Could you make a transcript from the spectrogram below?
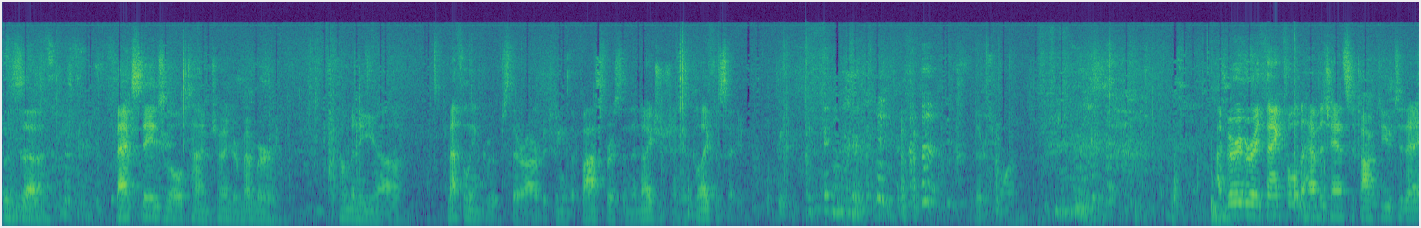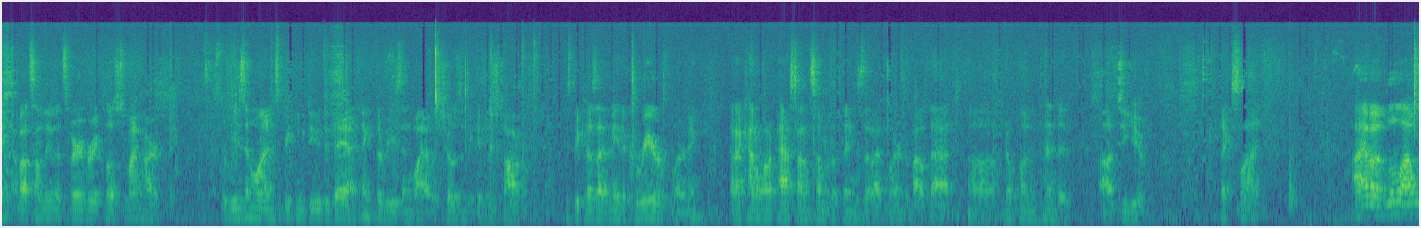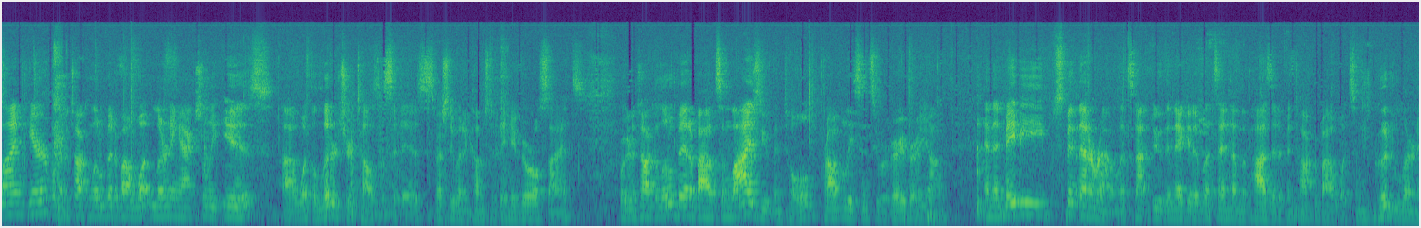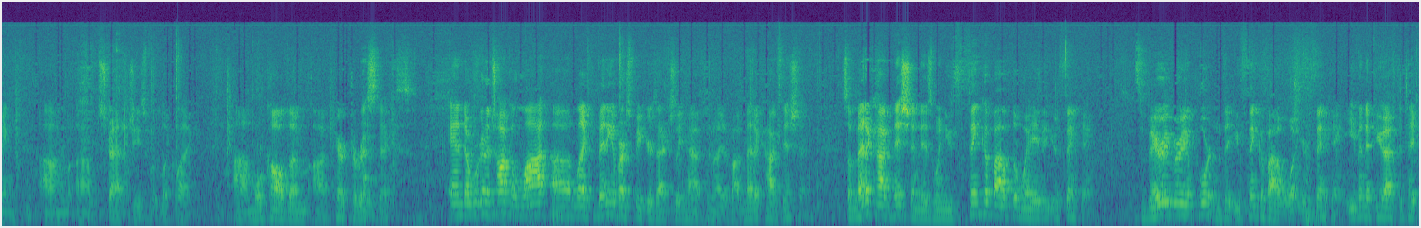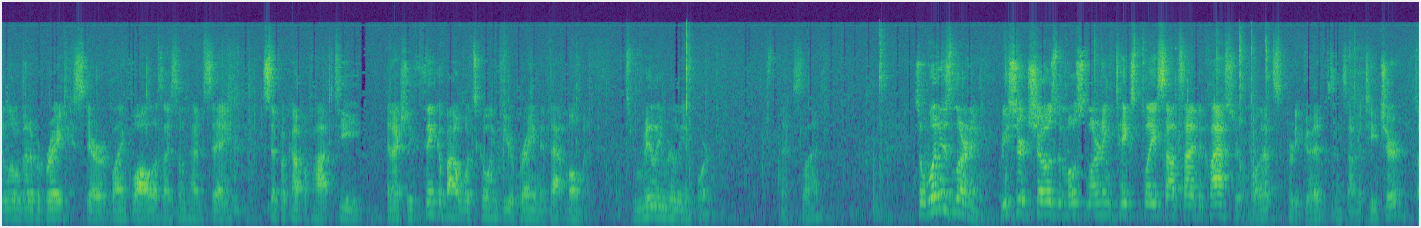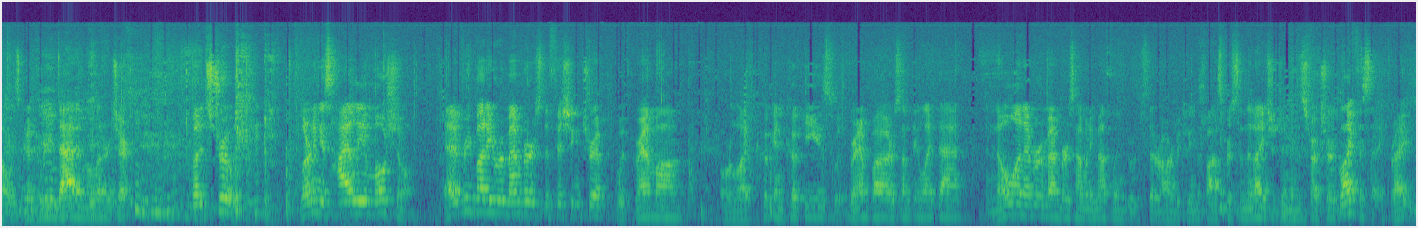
was uh, backstage the whole time trying to remember how many uh, methylene groups there are between the phosphorus and the nitrogen in glyphosate. There's one. I'm very, very thankful to have the chance to talk to you today about something that's very, very close to my heart. The reason why I'm speaking to you today. I think the reason why I was chosen to give this talk is because I've made a career of learning, and I kind of want to pass on some of the things that I've learned about that, uh, no pun intended, uh, to you. Next slide. I have a little outline here. We're going to talk a little bit about what learning actually is, uh, what the literature tells us it is, especially when it comes to behavioral science. We're going to talk a little bit about some lies you've been told, probably since you were very, very young. And then maybe spin that around. Let's not do the negative, let's end on the positive and talk about what some good learning um, um, strategies would look like. Um, we'll call them uh, characteristics. And uh, we're going to talk a lot, uh, like many of our speakers actually have tonight, about metacognition. So metacognition is when you think about the way that you're thinking. It's very, very important that you think about what you're thinking. Even if you have to take a little bit of a break, stare at a blank wall, as I sometimes say, sip a cup of hot tea, and actually think about what's going through your brain at that moment. It's really, really important. Next slide. So what is learning? Research shows that most learning takes place outside the classroom. Well, that's pretty good since I'm a teacher. It's always good to read that in the literature. But it's true. Learning is highly emotional. Everybody remembers the fishing trip with grandma or like cooking cookies with grandpa or something like that. And no one ever remembers how many methylene groups there are between the phosphorus and the nitrogen in the structure of glyphosate, right?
